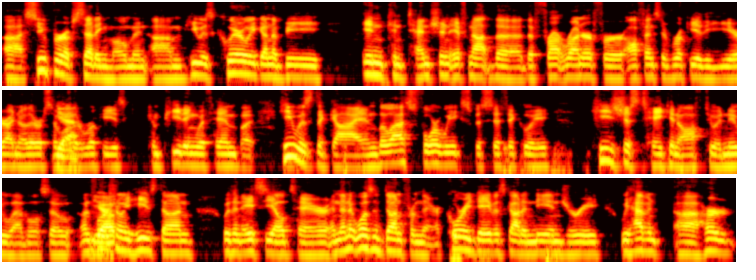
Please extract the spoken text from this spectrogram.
Uh, super upsetting moment. Um, he was clearly going to be in contention, if not the the front runner for offensive rookie of the year. I know there were some yeah. other rookies competing with him, but he was the guy. And the last four weeks specifically, he's just taken off to a new level. So unfortunately, yep. he's done with an ACL tear, and then it wasn't done from there. Corey Davis got a knee injury. We haven't uh, heard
